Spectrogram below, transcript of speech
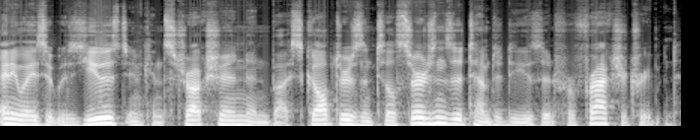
Anyways, it was used in construction and by sculptors until surgeons attempted to use it for fracture treatment.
